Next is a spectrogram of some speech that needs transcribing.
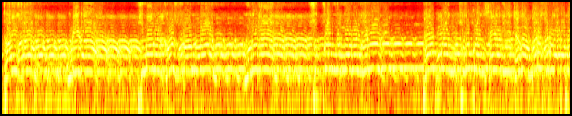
더 이상 우리가 희망을 걸 수 없는 무능한 수권 능력을 이룬 패권 기득권 세력이 되고 말았습니다 여러분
